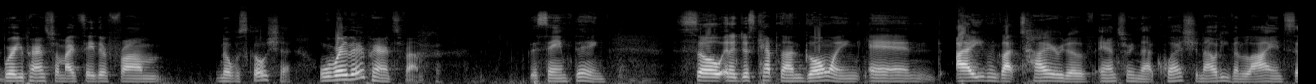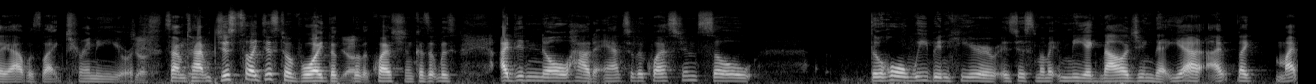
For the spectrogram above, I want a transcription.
where are your parents from? I'd say they're from Nova Scotia. Well, where are their parents from? the same thing. So, and it just kept on going. And I even got tired of answering that question. I would even lie and say I was like Trini or Just- sometimes just to like just to avoid the, Yeah. the question because it was I didn't know how to answer the question. So the whole we've been here is just my- me acknowledging that yeah, I like my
